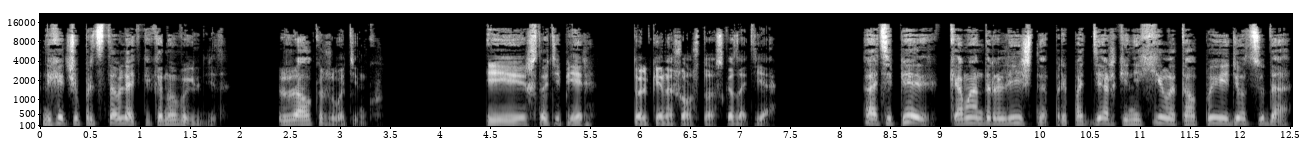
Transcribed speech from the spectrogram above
не хочу представлять, как оно выглядит. Жалко животинку. И что теперь? Только и нашел, что сказать я. А теперь командир лично при поддержке нехилой толпы идет сюда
